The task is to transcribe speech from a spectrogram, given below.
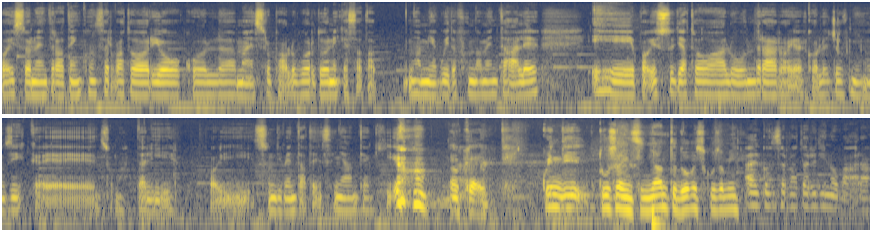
poi sono entrata in conservatorio col maestro Paolo Bordoni che è stata la mia guida fondamentale e poi ho studiato a Londra, Royal College of Music e insomma da lì poi sono diventata insegnante anch'io. Ok, quindi tu sei insegnante dove, scusami? Al Conservatorio di Novara.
